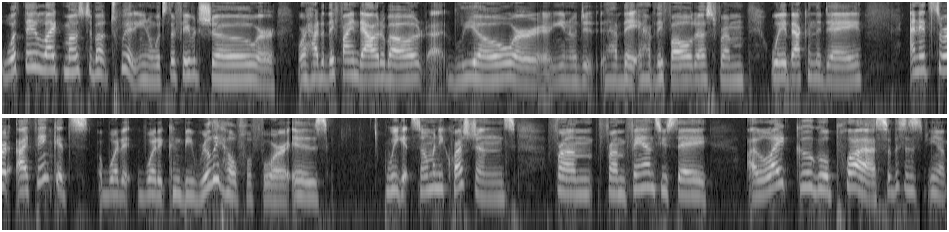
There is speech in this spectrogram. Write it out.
what they like most about Twit. You know, what's their favorite show, or or how did they find out about uh, Leo, or you know, did, have they have they followed us from way back in the day? And it's sort. I think it's what it what it can be really helpful for is we get so many questions from from fans who say, "I like Google Plus." So this is you know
